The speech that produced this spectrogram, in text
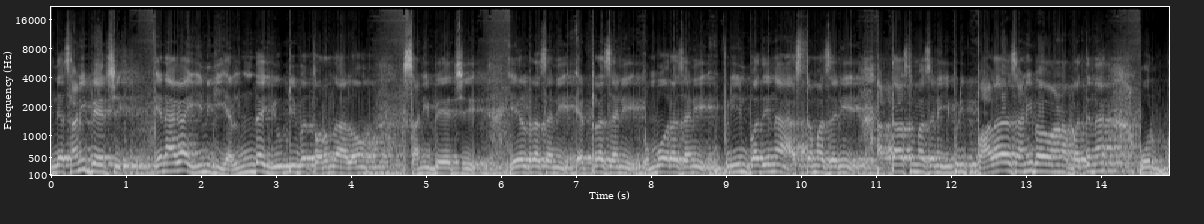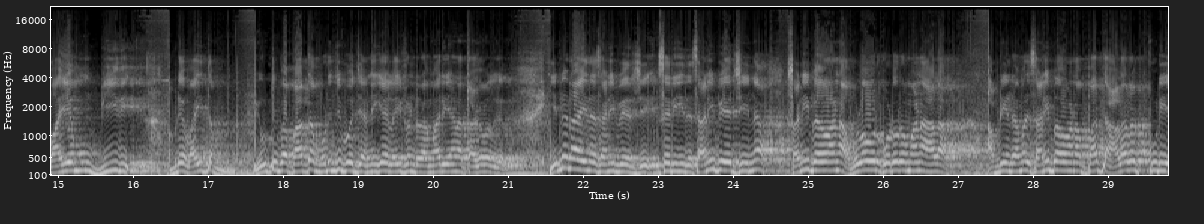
இந்த சனி பெயர்ச்சி. ஏன்னாக இன்னைக்கு எந்த யூடியூபர் திறந்தாலும் சனி பெயர்ச்சி ஏழரை சனி எட்டரை சனி ஒம்போதரை சனி இப்படின்னு பார்த்தீங்கன்னா அஷ்டம சனி அர்த்தாஷ்டம சனி இப்படி பல சனி பகவானை பற்றின ஒரு பயமும் பீதி. அப்படியே வைத்த யூடியூப்பை பார்த்தா முடிஞ்சு போச்சு அன்றைக்கே லைஃப்ன்ற மாதிரியான தகவல்கள். என்னடா இந்த சனி பெயர்ச்சி? சரி இது சனி பெயர்ச்சின்னா சனி பகவான் அவ்வளோ ஒரு கொடூரமான ஆளா? அப்படின்ற மாதிரி சனி பகவானை பார்த்து அலறக்கூடிய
